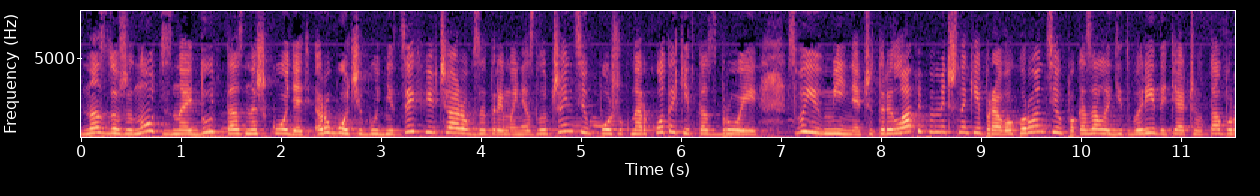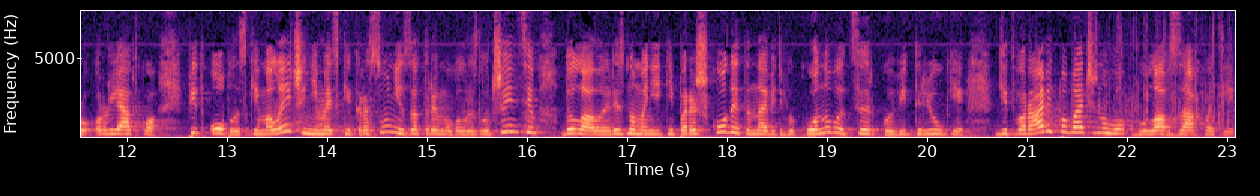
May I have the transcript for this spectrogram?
Наздоженуть, знайдуть та знешкодять. Робочі будні цих вівчарок – затримання злочинців, пошук наркотиків та зброї. Свої вміння чотирилапі помічники правоохоронців показали дітворі дитячого табору «Орлятко». Під оплески малечі німецькі красуні затримували злочинців, долали різноманітні перешкоди та навіть виконували циркові трюки. Дітвора від побаченого була в захваті.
